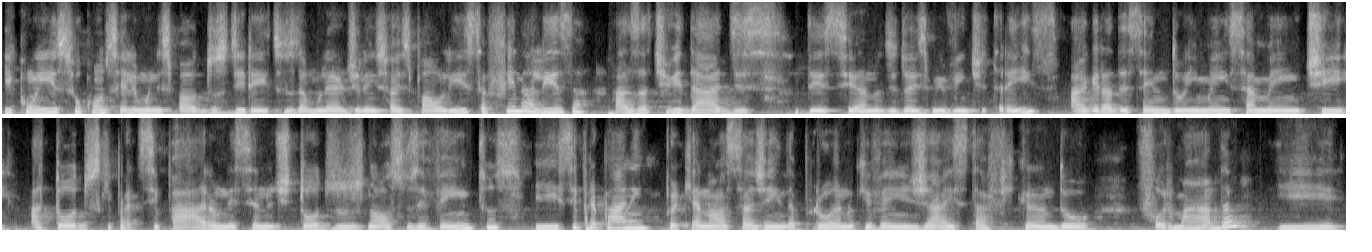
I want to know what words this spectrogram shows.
E com isso, o Conselho Municipal dos Direitos da Mulher de Lençóis Paulista finaliza as atividades desse ano de 2023, agradecendo imensamente a todos que participaram nesse ano de todos os nossos eventos e se preparem, porque a nossa agenda para o ano que vem já está ficando formada e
